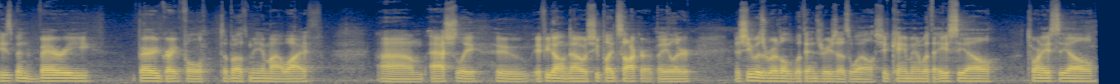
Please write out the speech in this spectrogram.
he's been very very grateful to both me and my wife um, ashley who if you don't know she played soccer at baylor and she was riddled with injuries as well she came in with acl torn acl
